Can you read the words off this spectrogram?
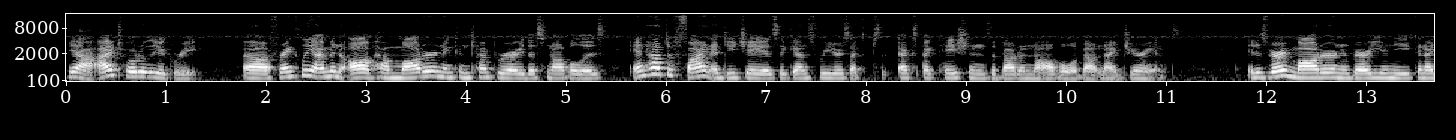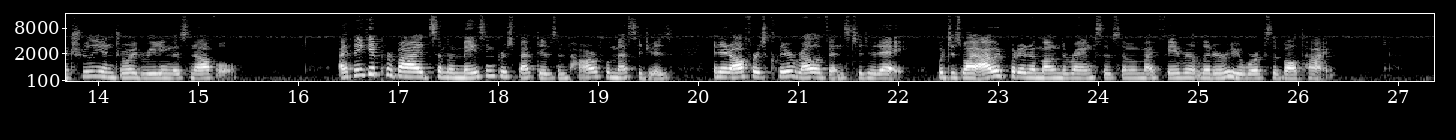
Yeah, I totally agree. Uh, frankly, I'm in awe of how modern and contemporary this novel is, and how defiant Adichie is against readers' ex- expectations about a novel about Nigerians. It is very modern and very unique, and I truly enjoyed reading this novel. I think it provides some amazing perspectives and powerful messages, and it offers clear relevance to today, which is why I would put it among the ranks of some of my favorite literary works of all time.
